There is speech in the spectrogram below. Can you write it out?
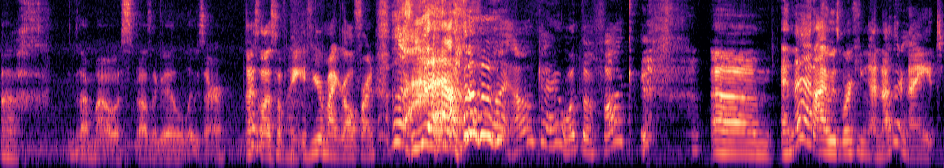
Ugh, the most. But I was like, a loser. I saw something. If you're my girlfriend, yeah. Like, okay, what the fuck? Um, and then I was working another night,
